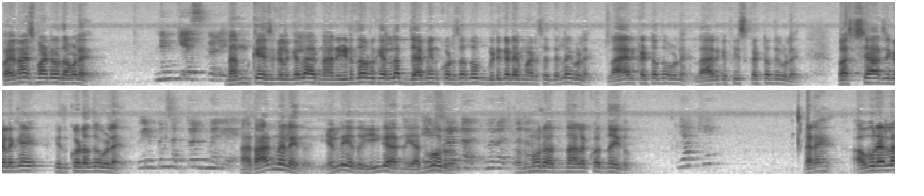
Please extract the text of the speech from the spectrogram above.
ಫೈನಾನ್ಸ್ ಮಾಡಿರೋದು ಅವಳೆ. ನಮ್ಮ ಕೇಸ್ಗಳಿಗೆಲ್ಲ ನಾನು ಹಿಡಿದವ್ರಿಗೆಲ್ಲ ಜಾಮೀನು ಕೊಡಿಸೋದು ಬಿಡುಗಡೆ ಮಾಡಿಸೋದೆಲ್ಲ ಇವಳೆ. ಲಾಯರ್ ಕಟ್ಟೋದು ಇವಳೆ. ಲಾಯರ್ಗೆ ಫೀಸ್ ಕಟ್ಟೋದು ಇವಳೆ. ಬಸ್ ಚಾರ್ಜ್ಗಳಿಗೆ ಇದು ಕೊಡೋದು ಇವಳೆ. ಅದಾದ್ಮೇಲೆ ಇದು. ಎಲ್ಲಿ ಇದು? ಈಗ ಹದಿಮೂರು ಹದಿಮೂರು ಹದಿನಾಲ್ಕು ಹದಿನೈದು. ಅರೆ ಅವರೆಲ್ಲ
